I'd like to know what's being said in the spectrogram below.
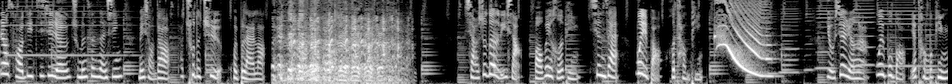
让扫地机器人出门散散心。没想到它出得去，回不来了。小时候的理想，保卫和平；现在喂饱和躺平。有些人啊，喂不饱也躺不平，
